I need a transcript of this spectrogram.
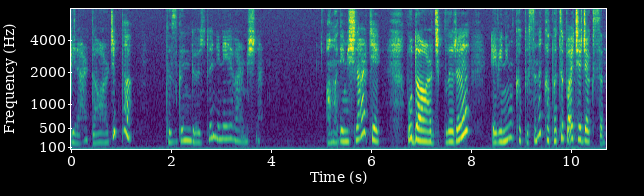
birer dağarcık da kızgın gözlü nineye vermişler. Ama demişler ki bu dağarcıkları evinin kapısını kapatıp açacaksın.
